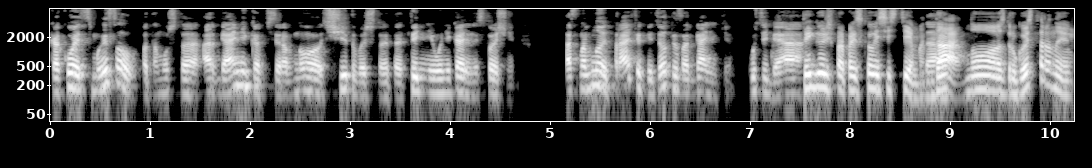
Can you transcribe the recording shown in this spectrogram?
Какой смысл? Потому что органика все равно считывает, что это ты не уникальный источник основной трафик идет из органики у тебя. Ты говоришь про поисковые системы, да, да но с другой стороны,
